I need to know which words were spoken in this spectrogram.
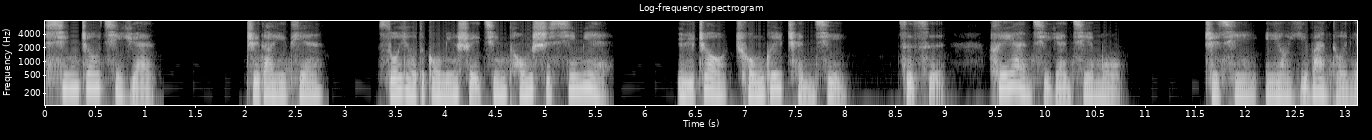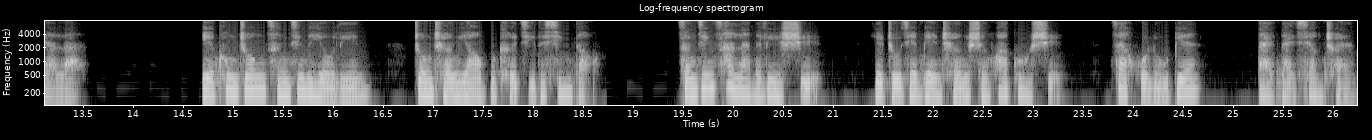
星舟纪元。直到一天，所有的共鸣水晶同时熄灭，宇宙重归沉寂，自此黑暗纪元揭幕。至今已有一万多年了。夜空中曾经的有林，终成遥不可及的星斗；曾经灿烂的历史，也逐渐变成神话故事。在火炉边，代代相传。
